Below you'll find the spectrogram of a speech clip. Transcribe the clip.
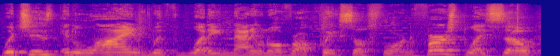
which is in line with what a 91 overall quick sells for in the first place. So,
